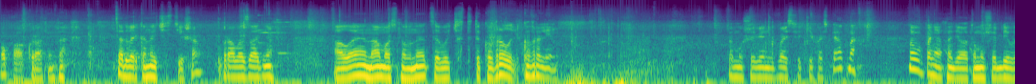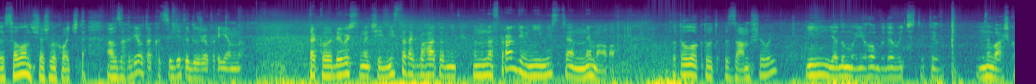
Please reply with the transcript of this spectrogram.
Опа, акуратненько. Ця дверка найчистіша, права задня. Але нам основне це вичистити ковролін. Тому що він весь в якихось п'ятнах. Ну, понятне діло, тому що білий салон, що ж ви хочете. А взагалі отак от сидіти дуже приємно. Так, коли дивишся, наче міста так багато в ній, ну насправді в ній місця немало. Потолок тут замшевий, і я думаю, його буде вичистити неважко.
